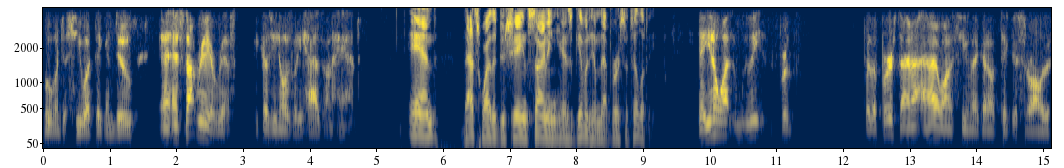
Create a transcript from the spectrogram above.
moving to see what they can do. And it's not really a risk because he knows what he has on hand. And that's why the Duchene signing has given him that versatility. Yeah, you know what? We for for the first time, I, I don't want to seem like I don't take this wrong with it,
